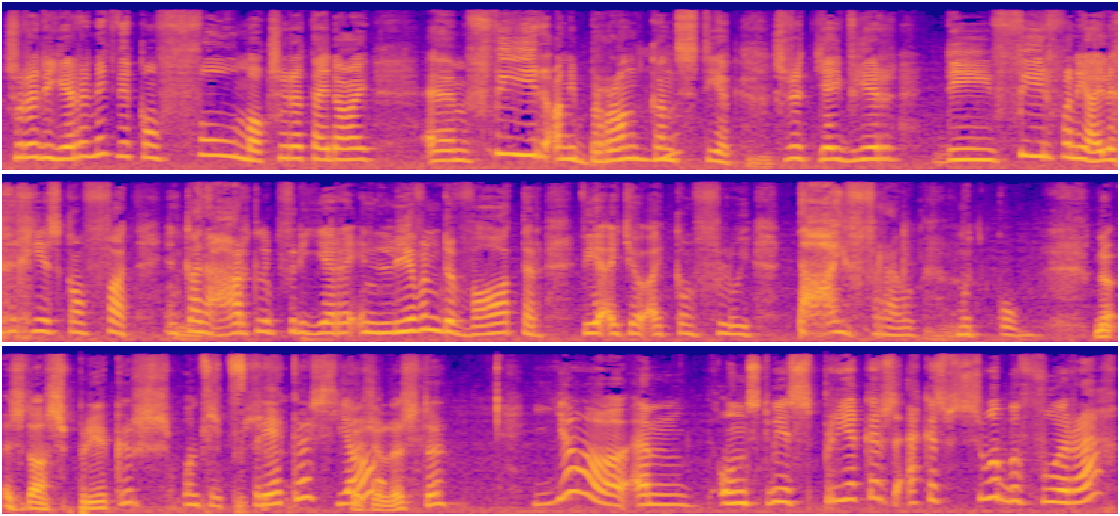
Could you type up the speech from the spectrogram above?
sodat die Here net weer kan volmaak sodat hy daai ehm um, vuur aan die brand kan mhm. steek sodat jy weer die vuur van die Heilige Gees kan vat en kan hardloop vir die Here en lewende water weer uit jou uit kan vloei. Daai vrou moet kom. Nou is daar sprekers? Ons het sprekers, ja. Spesialiste? Ja, um, ons twee sprekers, ek is so bevoorreg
